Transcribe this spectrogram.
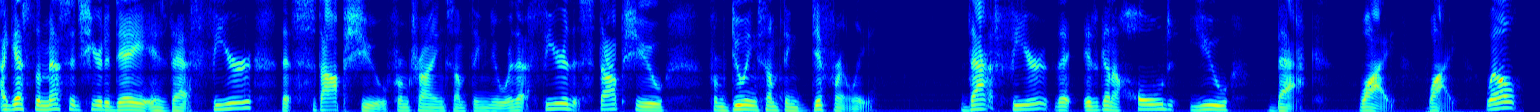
I guess the message here today is that fear that stops you from trying something new or that fear that stops you from doing something differently. That fear that is going to hold you back. Why? Why? Well,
